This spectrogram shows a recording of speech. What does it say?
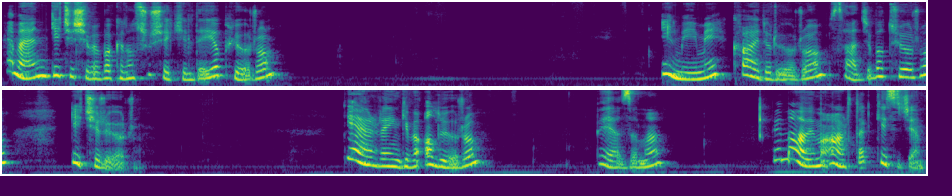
Hemen geçişimi bakın şu şekilde yapıyorum. ilmeğimi kaydırıyorum. Sadece batıyorum. Geçiriyorum. Diğer rengimi alıyorum. Beyazımı ve mavimi artık keseceğim.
